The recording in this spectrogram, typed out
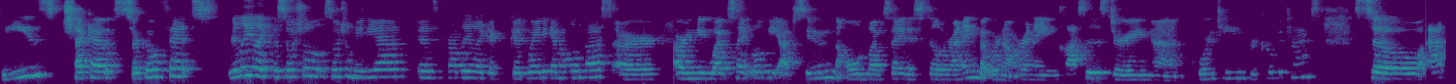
please check out CircoFit. Really, like the social social media is probably like a good way to get a hold of us. Our our new website will be up soon. The old website is still running, but we're not running classes during uh, quarantine for COVID times. So at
